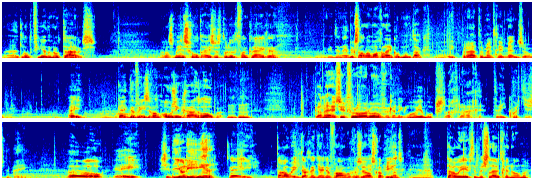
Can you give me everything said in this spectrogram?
Maar het loopt via de notaris. Maar als mijn schuldeisers er lucht van krijgen, dan heb ik ze allemaal gelijk op mijn dak. Ik praat er met geen mens over. Hé, hey, kijk de vriezen van Ozinga eens lopen. Mhm. Kan hij zich veroorloven? Kan ik mooi om opslag vragen. Twee kwartjes erbij. Oh, hé. Hey, zitten jullie hier? Hé, hey, Touw, ik dacht dat jij de vrouwengezelschap hield. Ja, Touw heeft een besluit genomen.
